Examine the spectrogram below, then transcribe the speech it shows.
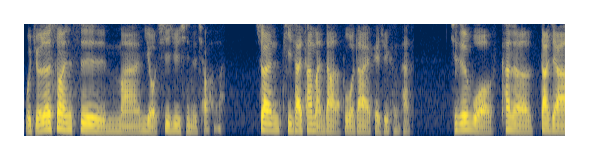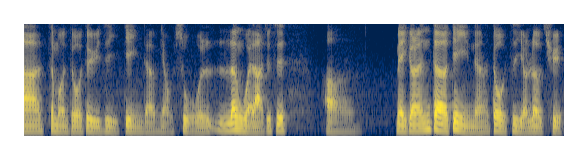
我觉得算是蛮有戏剧性的巧合。虽然题材差蛮大的，不过大家也可以去看看。其实我看了大家这么多对于自己电影的描述，我认为啦，就是啊、每个人的电影呢都有自己的乐趣，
